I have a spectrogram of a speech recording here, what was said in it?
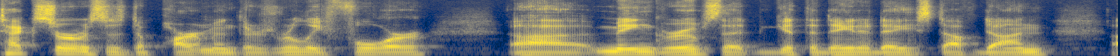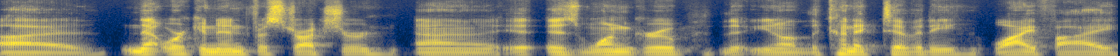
tech services department there's really four uh, main groups that get the day-to-day stuff done. Uh, network and infrastructure uh, is one group that you know the connectivity wi-fi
